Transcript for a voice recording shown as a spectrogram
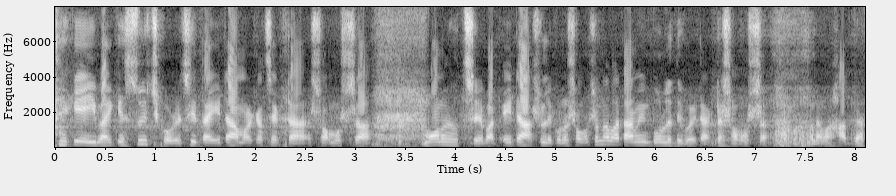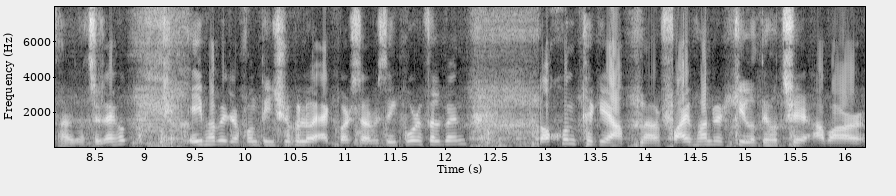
থেকে এই বাইকে সুইচ করেছি, তাই এটা আমার কাছে একটা সমস্যা মনে হচ্ছে। বাট এটা আসলে কোনো সমস্যা না। বাট আমি বলে দেবো, এটা একটা সমস্যা। মানে আমার হাত ব্যথা হয়ে যাচ্ছে। যাই হোক, এইভাবে যখন তিনশো কিলো একবার সার্ভিসিং করে ফেলবেন, তখন থেকে আপনার ফাইভ হান্ড্রেড কিলোতে হচ্ছে আবার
